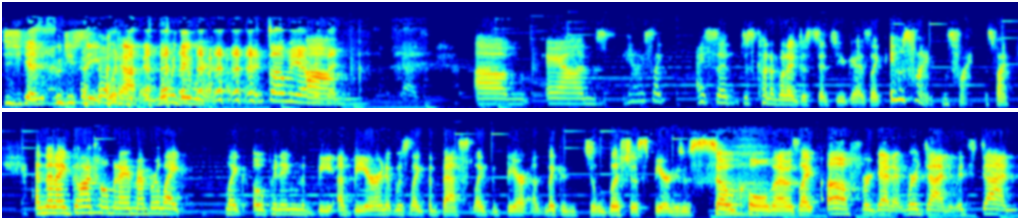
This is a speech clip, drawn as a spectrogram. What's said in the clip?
did you get it who'd you see what happened what were they wearing Tell me everything. Um, yes. um, and yeah, I was like, I said just kind of what I just said to you guys, like it was fine, it was fine, it was fine. And then I got home and I remember like like opening the be- a beer and it was like the best, like the beer, like a delicious beer because it was so cold. And I was like, oh, forget it, we're done, it's done.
